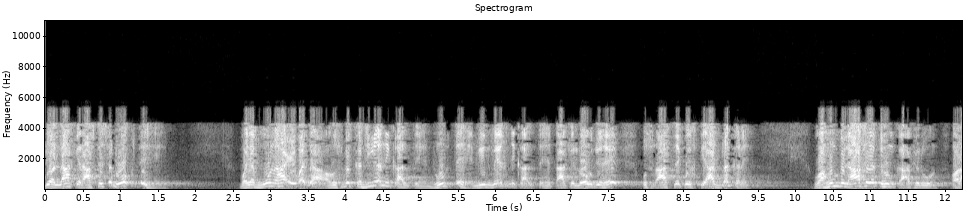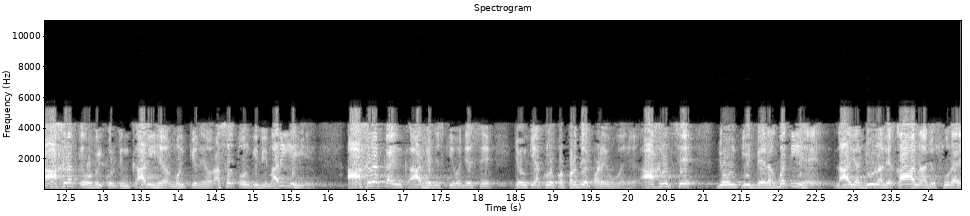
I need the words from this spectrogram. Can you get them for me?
जो अल्लाह के रास्ते से रोकते हैं। वह अबून है वजह और उसमें कजियाँ निकालते हैं, ढूंढते हैं मीन मेख निकालते हैं, ताकि लोग जो है उस रास्ते को इख्तियार न करें। वह हम बिल आखिरत हम काफिरून, और आखिरत के वो बिल्कुल इनकारी हैं और मुमकिन है, और असल तो उनकी बीमारी यही है। आखिरत का इनकार है जिसकी वजह से कि उनकी अकलों पर पर्दे पड़े हुए हैं। आखिरत से जो उनकी बेरगबती है, ला यर्जून लिकाना, जो सूरह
